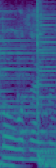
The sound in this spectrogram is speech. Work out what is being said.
とうございます。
